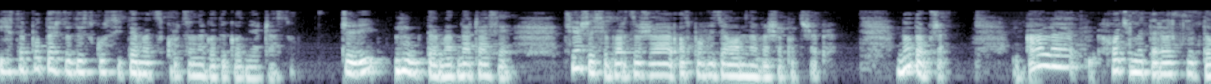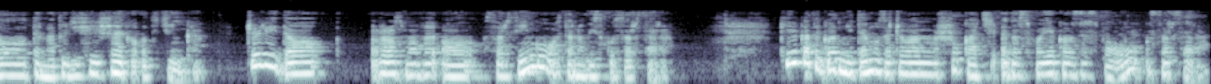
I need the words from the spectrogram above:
i chce poddać do dyskusji temat skróconego tygodnia czasu, czyli temat na czasie. Cieszę się bardzo, że odpowiedziałam na Wasze potrzeby. No dobrze, ale chodźmy teraz do tematu dzisiejszego odcinka, czyli do rozmowy o sourcingu, o stanowisku sorcera. Kilka tygodni temu zaczęłam szukać do swojego zespołu sorcera.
